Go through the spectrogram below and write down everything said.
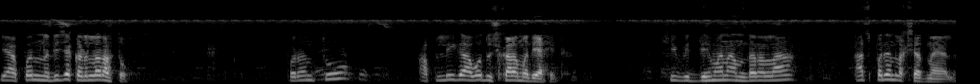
की आपण नदीच्या कडेला राहतो. परंतु आपली गावं दुष्काळामध्ये आहेत. ही विद्यमान आमदाराला आजपर्यंत लक्षात नाही आलं.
